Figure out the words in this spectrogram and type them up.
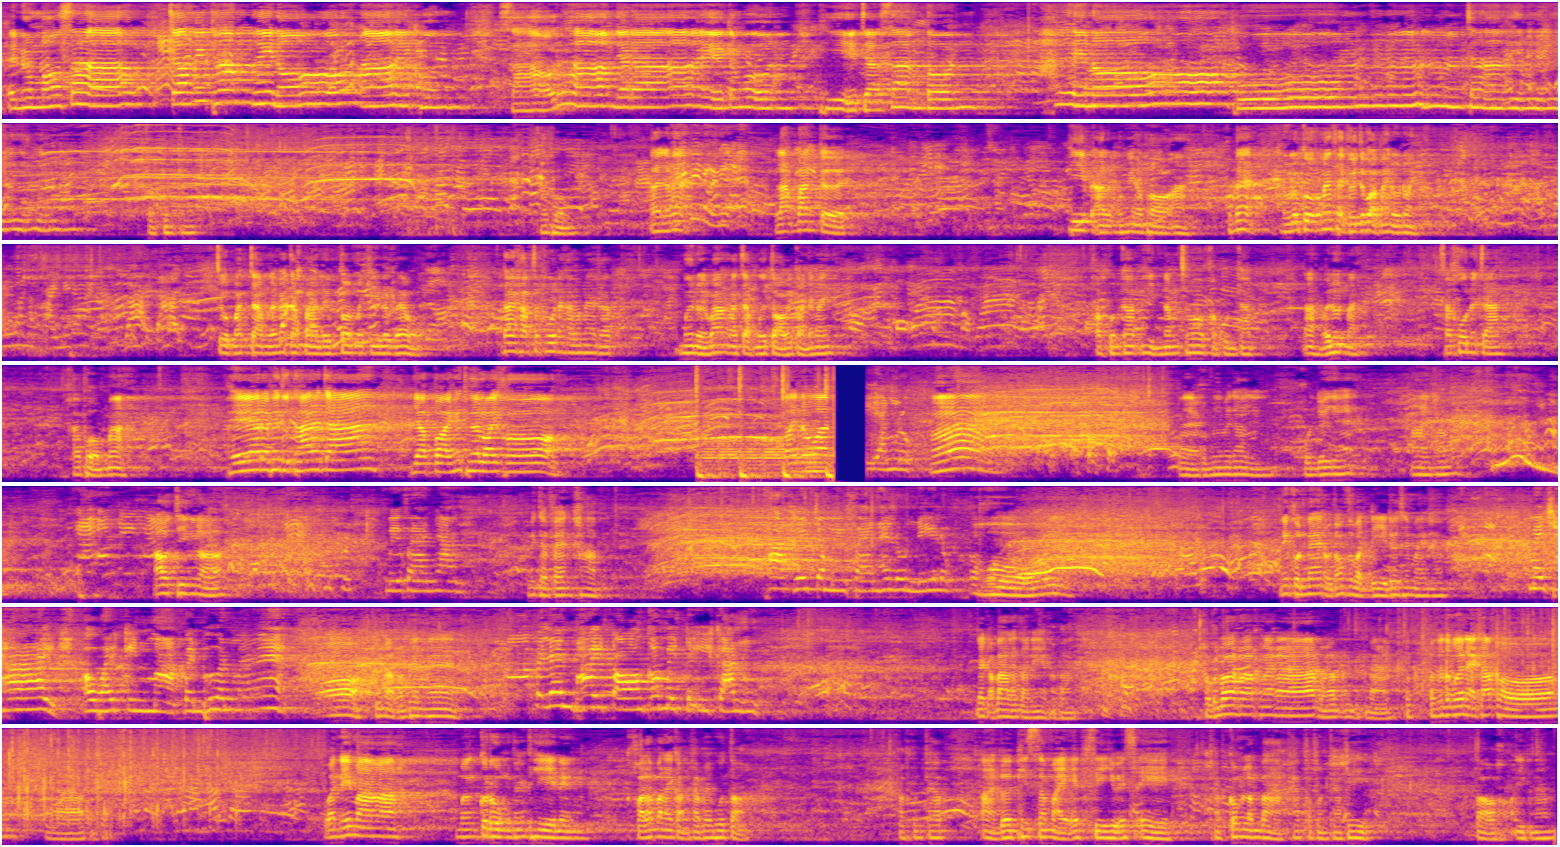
ไอ้หนุ่มมอสามจะไม่ทำให้น้องอายคน กังวล ที่จะสร้างตน ให้น้องภูมิใจ ขอบคุณครับ ครับผมอะไรนะแม่พี่หนุ่ยเนี่ยรักบ้านเกิด พี่อะคุณพี่อภรอะคุณแม่ หนูรบกวนคุณแม่ใส่ฟิวจะบอร์ดมาให้หนูหน่อยได้ได้จูบมัดจำแล้วก็จำปาลืมต้นเมื่อกี้แว่วๆ ได้ครับสักครู่นะครับคุณแม่ครับ มือหน่วยว่างเอาจับมือต่อไปก่อนได้ไหมบอกว่าบอกว่าขอบคุณครับหินนำโชคขอบคุณครับอะวัยรุ่นมา สักครู่นะจ๊ะครับผมมาเพลงอะไรเพลงสุดท้ายนะจ๊ะอย่าปล่อยให้เธอลอยคอลอยนวลเลี้ยงลูกอ่าแหมคุณแม่ไม่ได้เลยคนเยอะแยะอายเขาเอาจริงเหรอ มีแฟนยัง มีแต่แฟนคลับ ถ้าคิดจะมีแฟนให้รุ่นนี้ลูก โอ้โห นี่คุณแม่หนูต้องสวัสดีด้วยใช่ไหมครับ ไม่ใช่ เอาไว้กินหมากเป็นเพื่อนแม่อ๋อคุณหมากเป็นเพื่อนแม่ ไปเล่นไพ่ตองก็ไม่ตีกันอยากกลับบ้านแล้วตอนนี้อยากกลับบ้าน ขอบคุณมากครับแม่ครับผมครับหนาขอเสนอมือหน่อยครับผมครับ วันนี้มาเมืองกรุงทั้งทีหนึ่งขอรับอะไรก่อนครับให้พูดต่อ ขอบคุณครับ อ่านด้วยพิษสมัย FC USA ครับก้มลำบากครับ ขอบคุณครับพี่ ต่ออีกน้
